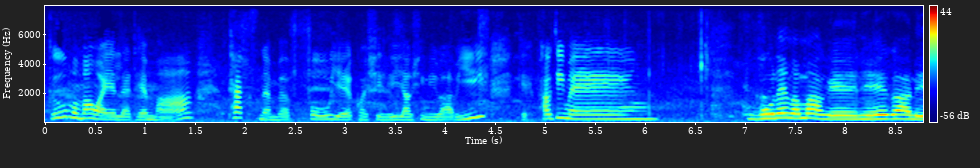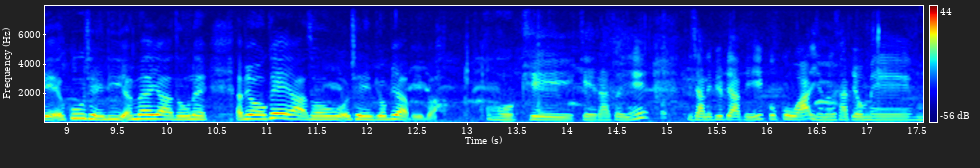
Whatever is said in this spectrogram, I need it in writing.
အခုမမဝိုင်ရဲ့လက်ထဲမှာ tax number 4ရဲ့ question လေးရောက်ရှိနေပါပြီ။ကဲဖောက်ကြည့်မယ်ကိုကိုနဲ့မမငယ်တဲကနေအခုချိန်ထိအမတ်ရဆုံးနဲ့အပျော်ခဲ့ရဆုံးအချိန်ပြောပြပေးပါ။ Okay ကဲဒါဆိုရင်ဒီချာလေးပြပြပေးကိုကိုကအရင်ဆုံးစပြောမယ်။မ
